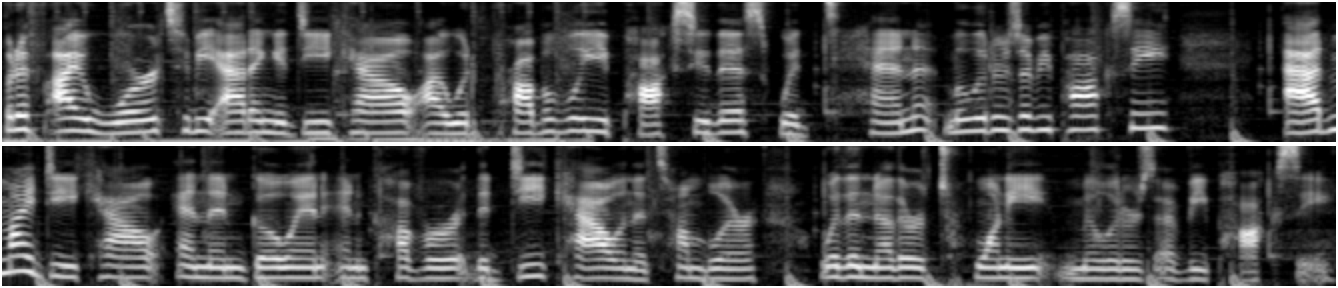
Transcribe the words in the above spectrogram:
But if I were to be adding a decal, I would probably epoxy this with 10 milliliters of epoxy add my decal, and then go in and cover the decal in the tumbler with another 20 milliliters of epoxy.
